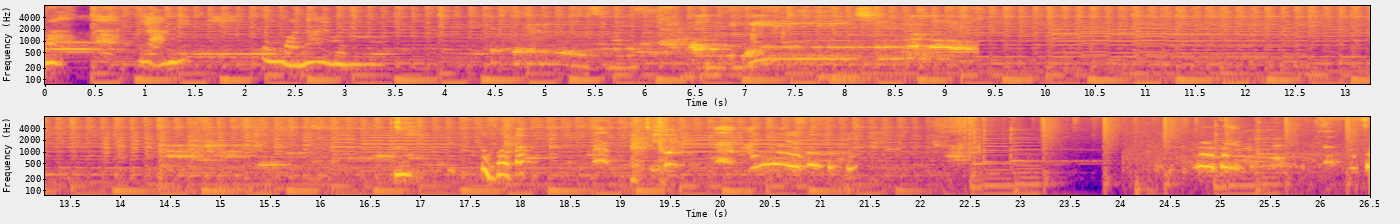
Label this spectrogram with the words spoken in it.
아, 양이 너무 많아요. 음, 뭐야? 아니야, 여러분들. 가자, 가자.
